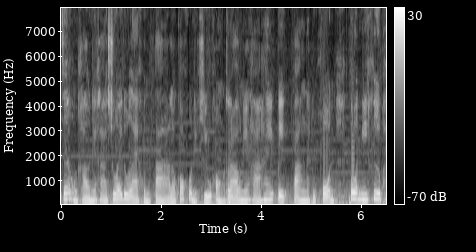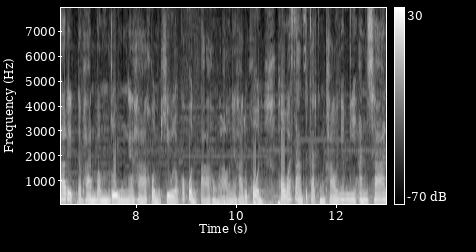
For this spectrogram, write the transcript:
เจอร์ของเขาเนี่ยค่ะช่วยดูแลขนตา แล้วก็ขนคิ้วของเราเนี่ยค่ะให้เป๊ะปังนะทุกคน ตัวนี้คือผลิตภัณฑ์บำรุงนะคะ ขนคิ้วแล้วก็ขนตาของเราเนี่ยค่ะทุกคน เพราะว่าสารสกัดของเขาเนี่ยมีอัญชัน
